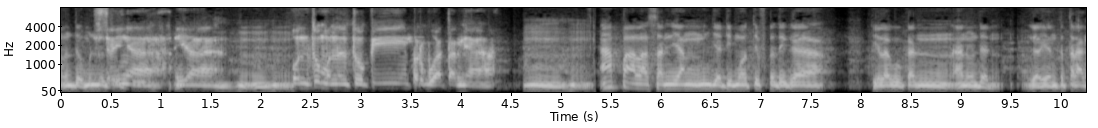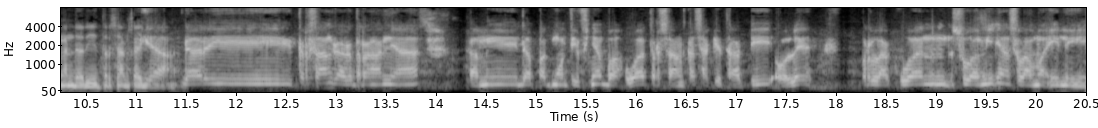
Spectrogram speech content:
untuk menutupi. Istrinya, ya, Hmm, hmm, hmm. untuk menutupi perbuatannya. Hmm, hmm. Apa alasan yang menjadi motif ketika dilakukan anu dan galian keterangan dari tersangka ini? Ya, dari tersangka keterangannya kami dapat motifnya bahwa tersangka sakit hati oleh perlakuan suaminya selama ini.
